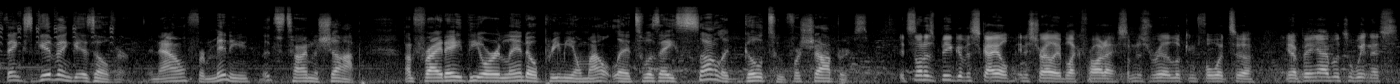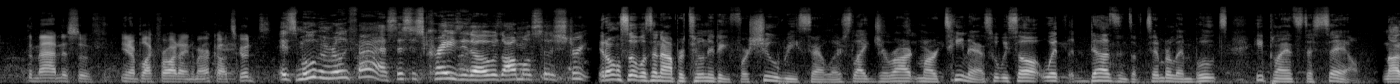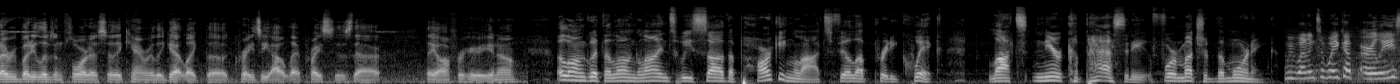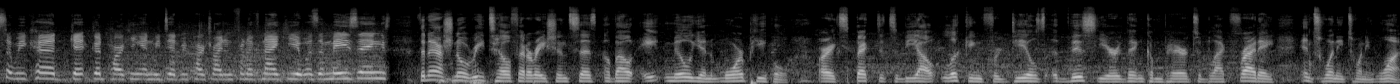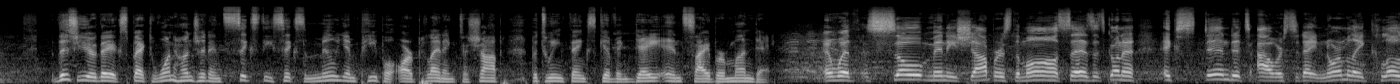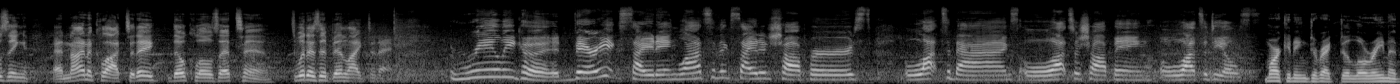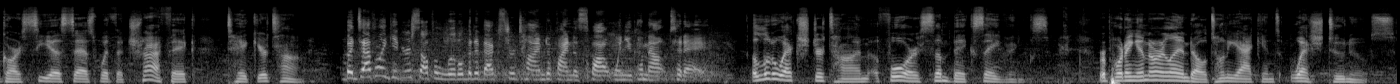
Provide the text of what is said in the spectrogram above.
Thanksgiving is over, and now for many, it's time to shop. On Friday, the Orlando Premium Outlets was a solid go to for shoppers. It's not as big of a scale in Australia Black Friday, so I'm just really looking forward to you know being able to witness the madness of you know Black Friday in America. It's good. It's moving really fast. This is crazy though. It was almost to the street. It also was an opportunity for shoe resellers like Gerard Martinez, who we saw with dozens of Timberland boots he plans to sell. Not everybody lives in Florida, so they can't really get like the crazy outlet prices that they offer here, you know? Along with the long lines, we saw the parking lots fill up pretty quick. Lots near capacity for much of the morning. We wanted to wake up early so we could get good parking, and we did. We parked right in front of Nike. It was amazing. The National Retail Federation says about 8 million more people are expected to be out looking for deals this year than compared to Black Friday in 2021. This year, they expect 166 million people are planning to shop between Thanksgiving Day and Cyber Monday. And with so many shoppers, the mall says it's going to extend its hours today. Normally closing at 9 o'clock. Today, they'll close at 10. So what has it been like today? Really good. Very exciting. Lots of excited shoppers. Lots of bags, lots of shopping, lots of deals. Marketing Director Lorena Garcia says with the traffic, take your time. But definitely give yourself a little bit of extra time to find a spot when you come out today. A little extra time for some big savings. Reporting in Orlando, Tony Atkins, WESH 2 News.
